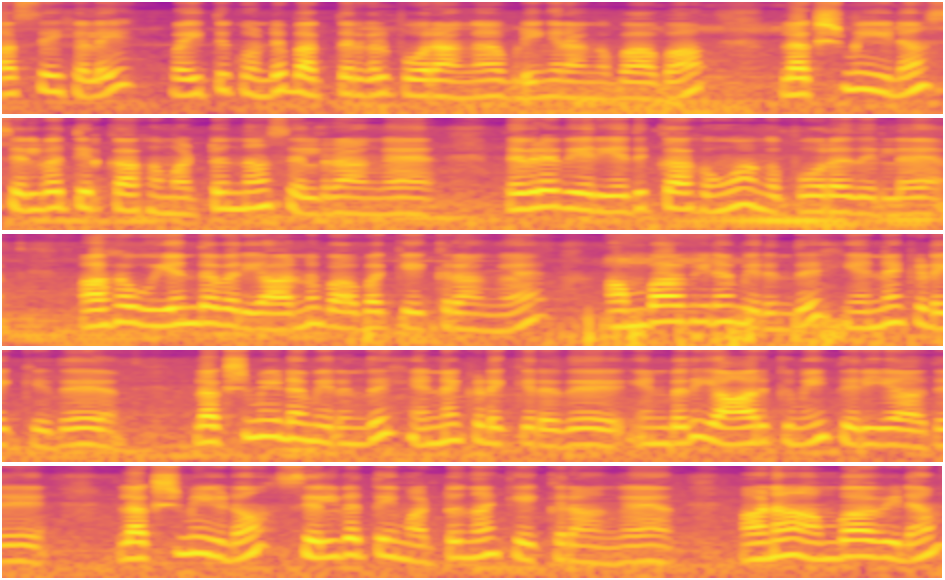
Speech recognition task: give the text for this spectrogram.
ஆசைகளை வைத்துக்கொண்டு பக்தர்கள் போகிறாங்க அப்படிங்கிறாங்க பாபா. லக்ஷ்மியிடம் செல்வத்திற்காக மட்டும்தான் செல்கிறாங்க தவிர வேறு எதுக்காகவும் அங்கே போகிறதில்ல ஆக உயர்ந்தவர் யாருன்னு பாபா கேட்குறாங்க அம்பாவிடம் இருந்து என்ன கிடைக்கிது? லக்ஷ்மியிடம் இருந்து என்ன கிடைக்கிறது என்பது யாருக்குமே தெரியாது. லக்ஷ்மியிடம் செல்வத்தை மட்டும்தான் கேட்குறாங்க ஆனால் அம்பாவிடம்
